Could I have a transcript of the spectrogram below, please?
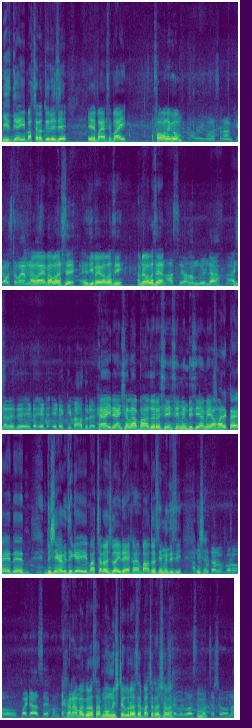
বীজ দিয়ে এই বাচ্চাটা তৈরি হয়েছে। এই বাই আছে। ভাই আসসালামু আলাইকুম। ভাই? হ্যাঁ ভাই ভালো আছে। জি ভাই ভালো আছি। আপনি ভালো আছেন? আছে আলহামদুলিল্লাহ। আপনার যে এটা এটা এটা কি বাহাদুরের? হ্যাঁ এটা ইনশাল্লাহ বাহাদুরের সিমেন্ট দিছি। আমি আমার একটা দিশে গাবি থেকে এই বাচ্চারা হয়েছিল এটা এখন বাহাদুর সিমেন্ট দিছি। টোটাল গরু কয়টা আছে এখন? এখন আমার গরু আছে আপনার উনিশটা গরু আছে বাচ্চাটা সহ। গরু আছে বাচ্চা সহ না?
